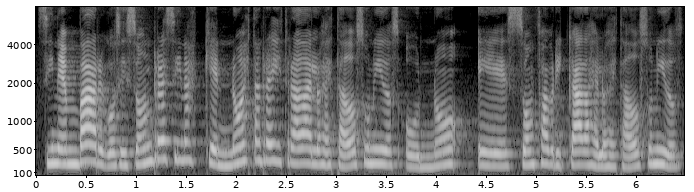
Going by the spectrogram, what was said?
Sin embargo, si son resinas que no están registradas en los Estados Unidos o no eh, son fabricadas en los Estados Unidos,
